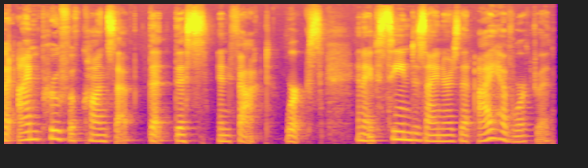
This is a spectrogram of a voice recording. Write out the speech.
but I'm proof of concept that this, in fact, works. And I've seen designers that I have worked with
